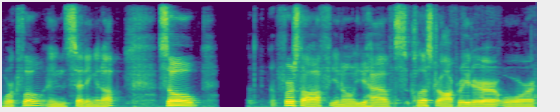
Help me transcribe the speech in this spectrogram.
workflow in setting it up. So first off, you know, you have cluster operator or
